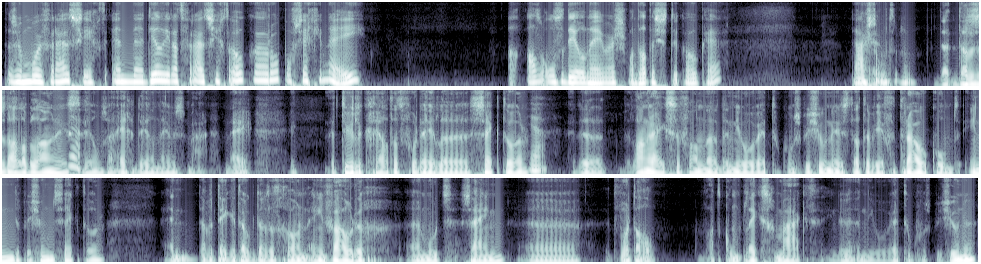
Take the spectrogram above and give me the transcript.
Dat is een mooi vooruitzicht. En eh, deel je dat vooruitzicht ook, eh, Rob? Of zeg je nee? Als onze deelnemers, want dat is het natuurlijk ook, hè? Daar om te doen. Dat, dat is het allerbelangrijkste, Ja. heel onze eigen deelnemers. Maar nee, ik, natuurlijk geldt dat voor de hele sector. Ja. De, het belangrijkste van eh, de nieuwe wet toekomstpensioen is dat er weer vertrouwen komt in de pensioensector. En dat betekent ook dat het gewoon eenvoudig eh, moet zijn. Eh, het wordt al wat complex gemaakt in de nieuwe wet toekomstpensioenen.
